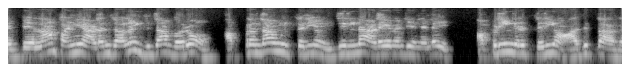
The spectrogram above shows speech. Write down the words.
இதெல்லாம் பண்ணி அடைஞ்சாலும் இதுதான் வரும். அப்புறம் தான் உங்களுக்கு தெரியும் இது இல்ல அடைய வேண்டிய நிலை அப்படிங்கிறது தெரியும். அதுக்காக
